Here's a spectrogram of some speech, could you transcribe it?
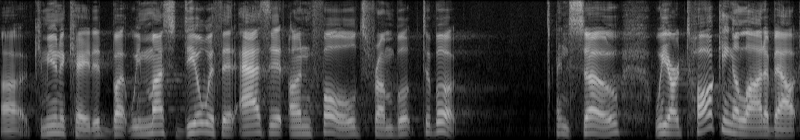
uh, communicated, but we must deal with it as it unfolds from book to book. And so we are talking a lot about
